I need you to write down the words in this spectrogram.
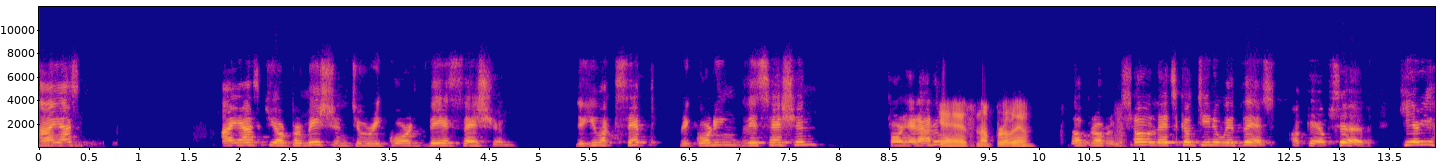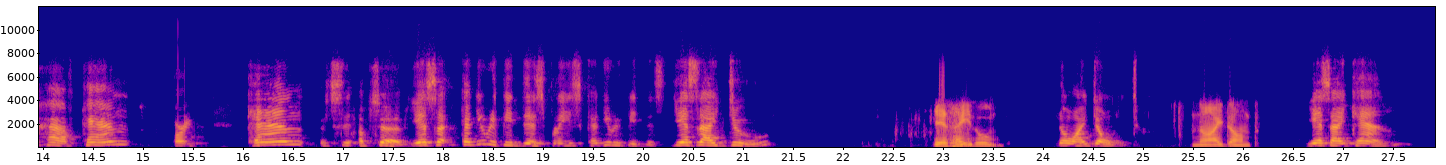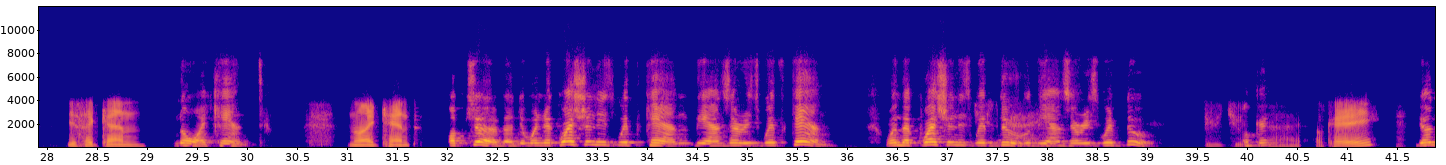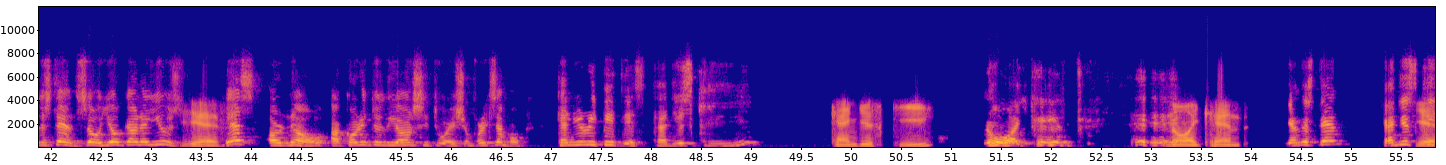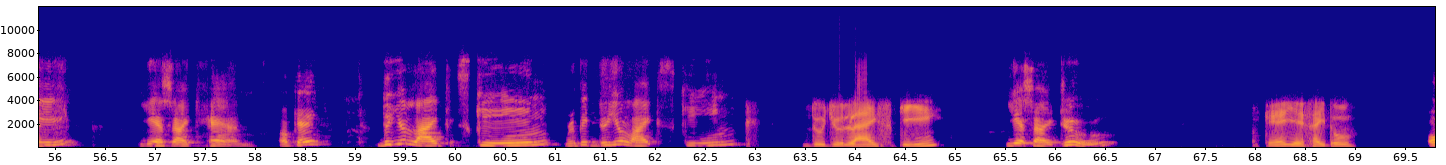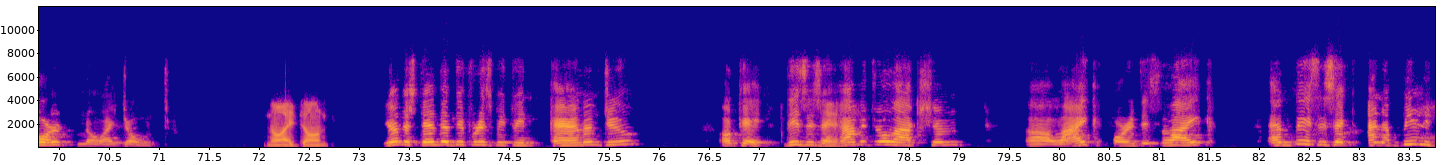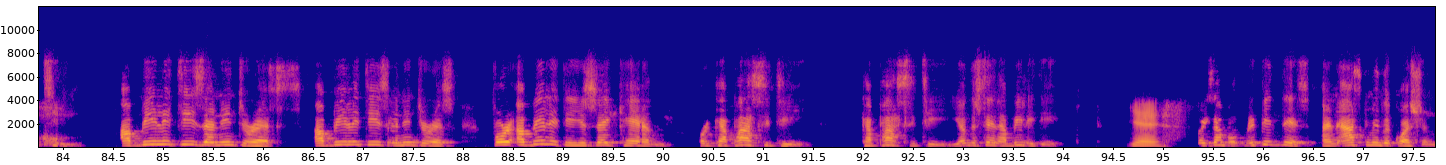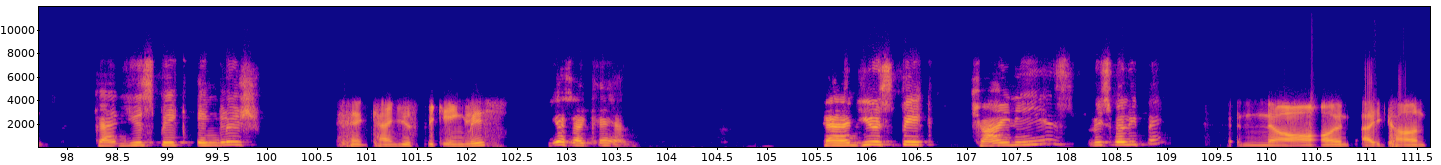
I ask, I ask your permission to record this session. Do you accept recording this session for Gerardo? Yes, no problem. No problem. So let's continue with this. Okay, observe. Here you have can or can observe. Yes, I- can you repeat this, please? Can you repeat this? Yes, I do. Yes, I do. No, I don't. No, I don't. Yes, I can. Yes, I can. No, I can't. No, I can't. Observe that when the question is with can, the answer is with can. When the question is with do, the answer is with do. Okay. Okay. You understand? So you're gonna use Yes. yes or no according to your situation. For example, can you repeat this? Can you ski? Can you ski? No, I can't. No, I can't. You understand? Can you Yes. ski? Yes, I can. Okay. Do you like skiing? Repeat, do you like skiing? Do you like ski? Yes, I do. Okay. Yes, I do. Or no, I don't. No, I don't. You understand the difference between can and do? Okay, this is a habitual action, uh, like or dislike, and this is a, an ability, abilities and interests, abilities and interests. For ability, you say can, for capacity, capacity. You understand ability? Yes. For example, repeat this and ask me the question. Can you speak English? can you speak English? Yes, I can. Can you speak Chinese, Luis Felipe? No, I can't.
